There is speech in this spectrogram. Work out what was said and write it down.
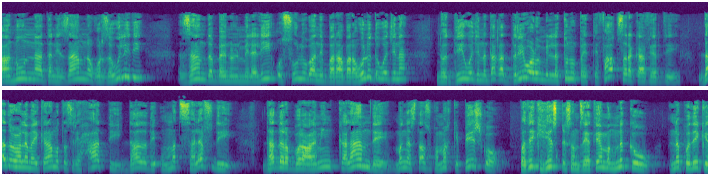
قانون نه، د نظام نه غورځولي دي، ځان د بین المللي اصولو باندې برابرولو د وجې نه، نو دې وجې نه دغه درې واړو ملتونو په اتفاق سره کافر دي. دا د علماء کرامو تصریحات دي، دا د دې امت سلف دي، دا د رب العالمین کلام دی، موږ ستاسو په مخ کې پېش کړو. په دې کې هېڅ قسم زیاتی موږ نه کوو، نه په دې کې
